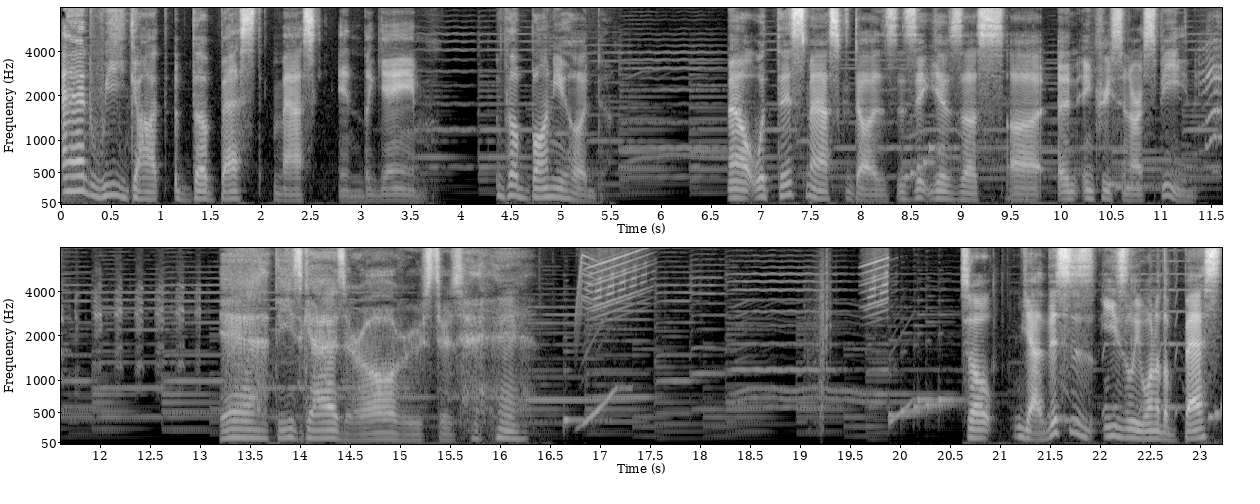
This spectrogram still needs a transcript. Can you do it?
And we got the best mask in the game. The Bunny Hood. Now, what this mask does is it gives us uh, an increase in our speed. Yeah, these guys are all roosters. So, yeah, this is easily one of the best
